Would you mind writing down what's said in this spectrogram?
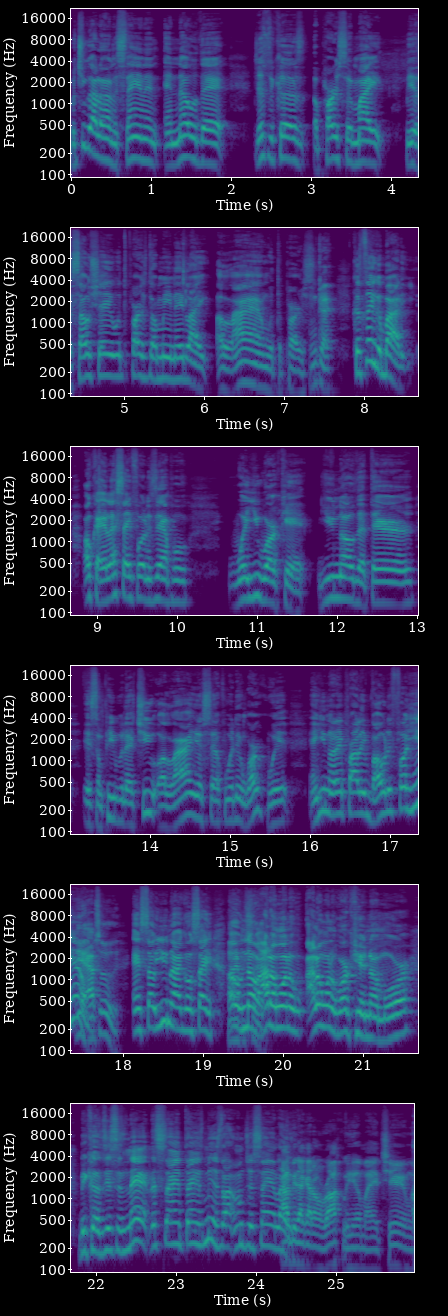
But you got to understand and, and know that just because a person might be associated with the person, don't mean they like align with the person. okay, Cause think about it. Okay, let's say for an example, where you work at, you know that there is some people that you align yourself with and work with, and you know they probably voted for him. yeah, absolutely. And so you're not gonna say, "Oh no, 100%. I don't want to. I don't want to work here no more because this and that." The same thing as me. It's like, I'm just saying, like, I'd like, I don't rock with him. I ain't cheering when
